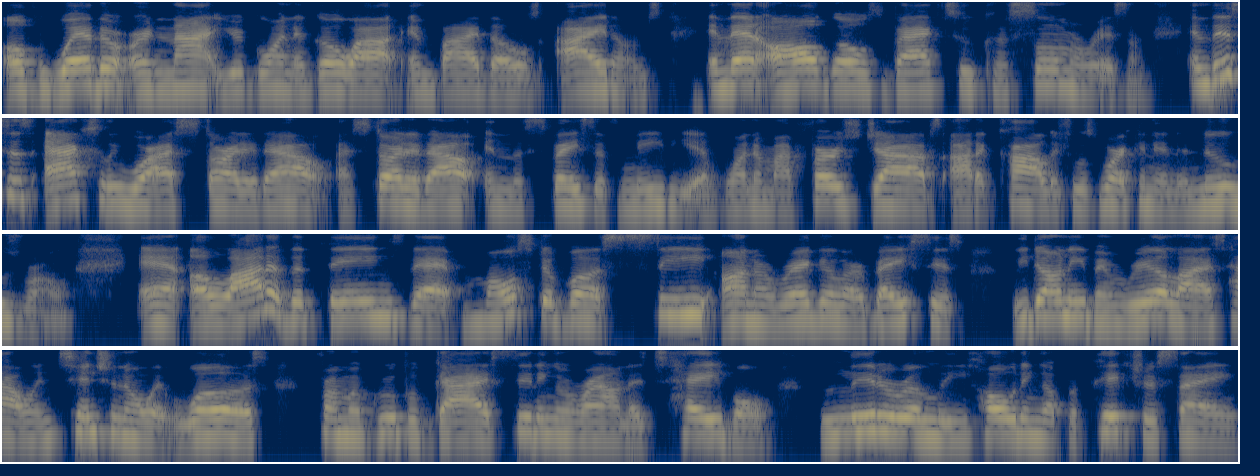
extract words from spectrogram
of whether or not you're going to go out and buy those items. And that all goes back to consumerism. And this is actually where I started out. I started out in the space of media. One of my first jobs out of college was working in the newsroom. And a lot of the things that most of us see on a regular basis, we don't even realize how intentional it was from a group of guys sitting around a table, literally holding up a picture saying,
